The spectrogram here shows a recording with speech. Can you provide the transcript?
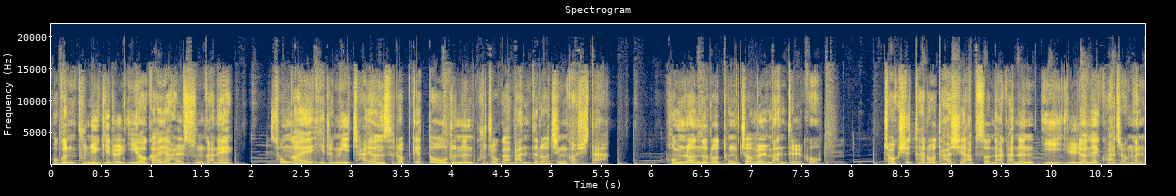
혹은 분위기를 이어가야 할 순간에 송가의 이름이 자연스럽게 떠오르는 구조가 만들어진 것이다. 홈런으로 동점을 만들고 적시타로 다시 앞서 나가는 이 일련의 과정은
